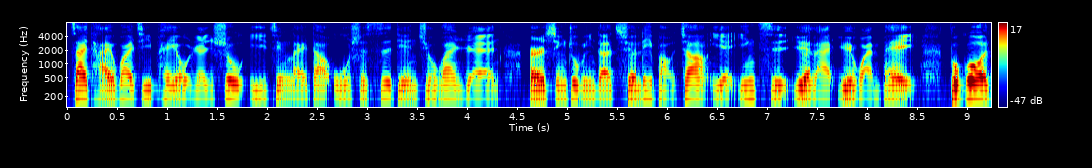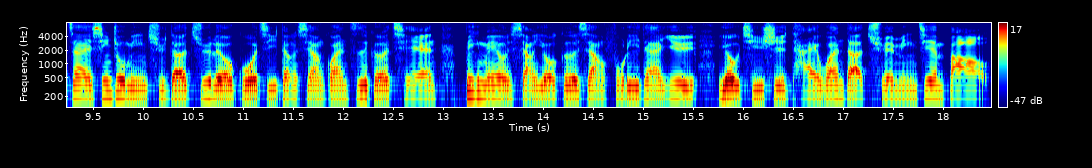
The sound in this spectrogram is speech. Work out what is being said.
在台外籍配偶人数已经来到五十四点九万人。而新住民的权利保障也因此越来越完备。不过，在新住民取得居留国籍等相关资格前，并没有享有各项福利待遇，尤其是台湾的全民健保。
